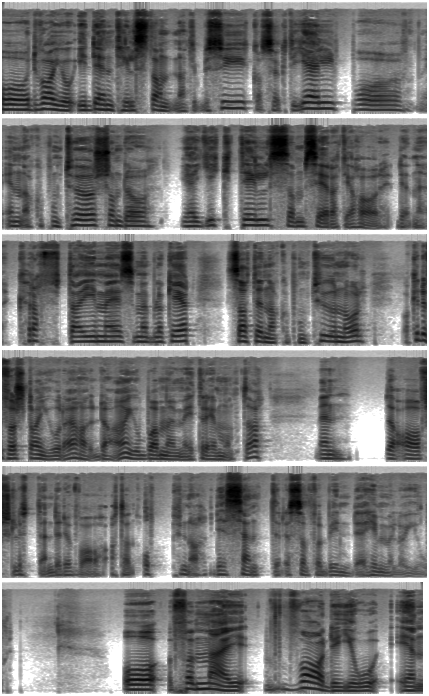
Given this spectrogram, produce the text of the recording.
Og det var jo i den tilstanden at jeg ble syk og søkte hjelp, og en akupunktør som da jeg gikk til, som ser at jeg har denne krafta i meg som er blokkert, satte en akupunkturnål. Det var ikke det første han gjorde. Da han jobba med meg i tre måneder. Men det avsluttende det var at han åpna det senteret som forbinder himmel og jord. Og for meg var det jo en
